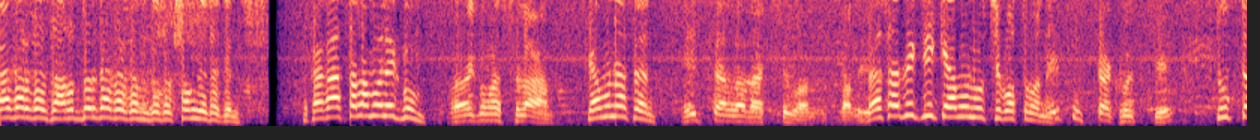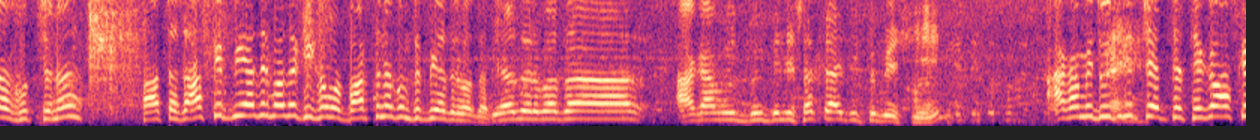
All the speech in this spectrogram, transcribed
কাকার কাছে আরদার কাকার কাছে। দর্শক সঙ্গে থাকেন। কাকা আসসালামু আলাইকুম। ওয়ালাইকুম আসসালাম। কেমন আছেন? এই তো আল্লাহ রাখছে ভালো ভালো। বেচা বিক্রি কেমন হচ্ছে বর্তমানে? টুকটাক হচ্ছে। টুকটাক হচ্ছে না? আচ্ছা আচ্ছা আজকে পেঁয়াজের বাজার কি খবর? বাড়ছে না কমছে পেঁয়াজের বাজার? পেঁয়াজের বাজার আগামী দুই দিনের সাথে আজ একটু বেশি। আগামী দুই দিনের থেকেও আজকে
